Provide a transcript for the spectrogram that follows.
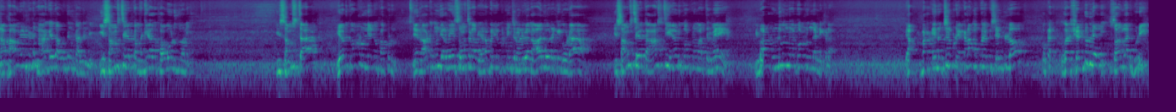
నా భావం ఏంటంటే నాకేదో అవుతుందని కాదండి. ఈ సంస్థ యొక్క మర్యాద పోకూడదు అని. ఈ సంస్థ ఏడు నేను రాకముందు ఇరవై సంవత్సరాలు ఎనభై ఒకటి నుంచి రెండు వేల ఆరు వరకు కూడా ఈ సంస్థ యొక్క ఆస్తి ఏడు కోట్లు మాత్రమే ఇవాళ రెండు వందల కోట్లు ఉందండి ఇక్కడ. యా- నేను వచ్చినప్పుడు ఎక్కడ ముప్పై ఒక్క సెంట్లో ఒక ఒక షెడ్ ఉండేది స్వామివారి గుడి.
